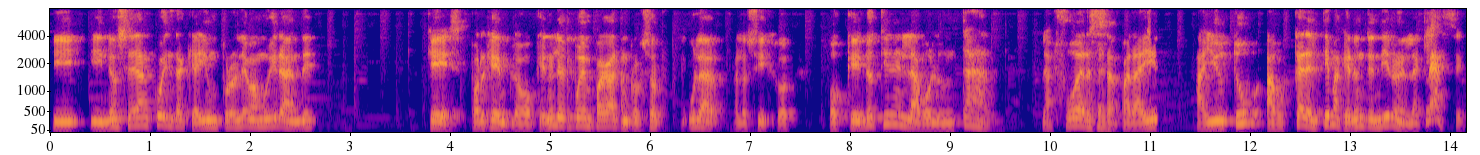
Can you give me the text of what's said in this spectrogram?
y, no se dan cuenta que hay un problema muy grande, que es, por ejemplo, o que no le pueden pagar a un profesor particular a los hijos, o que no tienen la voluntad, la fuerza para ir a YouTube a buscar el tema que no entendieron en la clase.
